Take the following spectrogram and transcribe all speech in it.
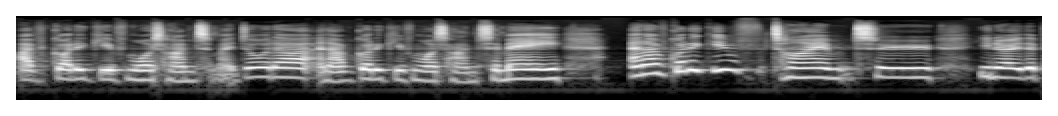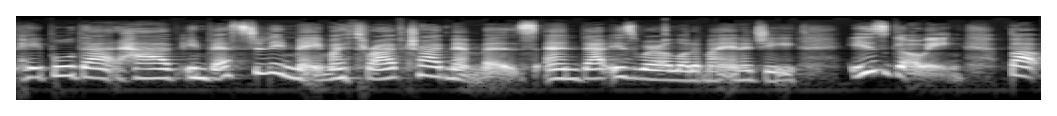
I've got to give more time to my daughter and I've got to give more time to me. And I've got to give time to, you know, the people that have invested in me, my Thrive Tribe members. And that is where a lot of my energy is going. But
